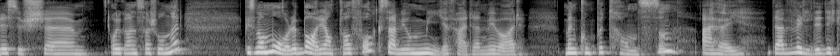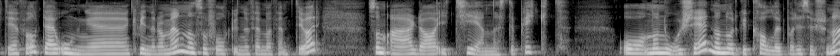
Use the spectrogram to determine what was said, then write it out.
ressursorganisasjoner. Hvis man måler det bare i antall folk, så er vi jo mye færre enn vi var. Men kompetansen er høy. Det er veldig dyktige folk. Det er unge kvinner og menn, altså folk under 55 år, som er da i tjenesteplikt. Og når noe skjer, når Norge kaller på ressursene,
